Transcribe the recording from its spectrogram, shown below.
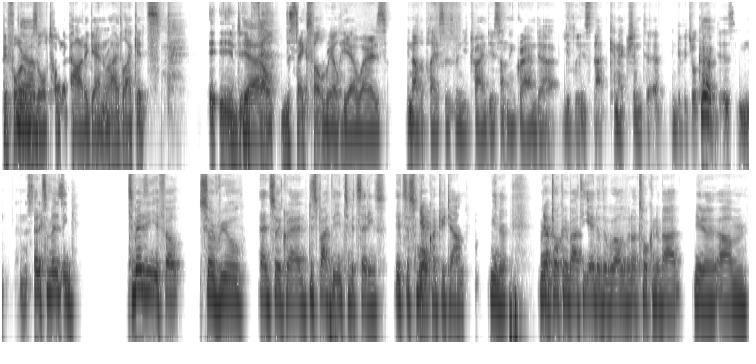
before yeah. it was all torn apart again, right? Like it's, it, it, yeah. it, felt, the stakes felt real here, whereas in other places, when you try and do something grander, you lose that connection to individual characters yep. and, and the stakes. And it's amazing. It's amazing it felt so real and so grand despite the intimate settings. It's a small country town, you know. We're not talking about the end of the world. We're not talking about you know um,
